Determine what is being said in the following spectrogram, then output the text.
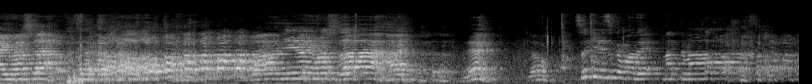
合いました。間に合いました。はい。ね。でも次いつかまで待ってます。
